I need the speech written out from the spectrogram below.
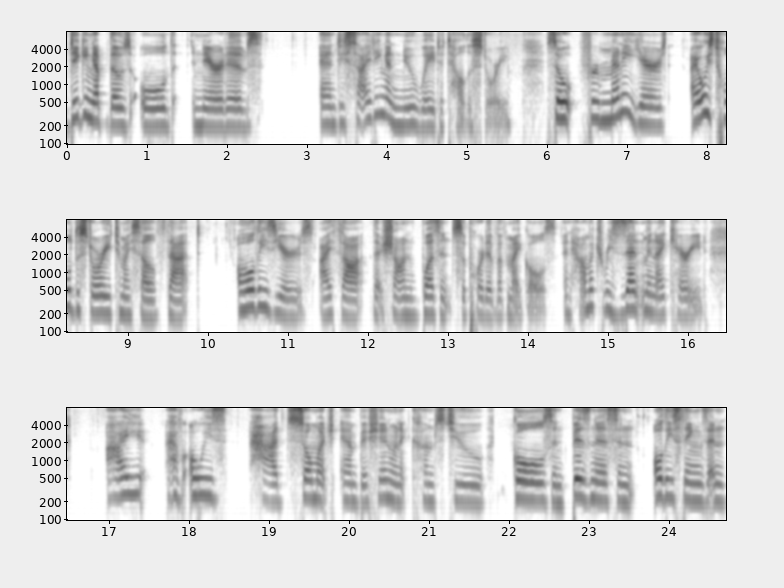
digging up those old narratives and deciding a new way to tell the story. So, for many years, I always told the story to myself that all these years I thought that Sean wasn't supportive of my goals and how much resentment I carried. I have always had so much ambition when it comes to goals and business and all these things and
